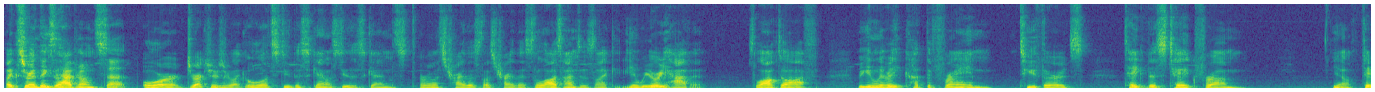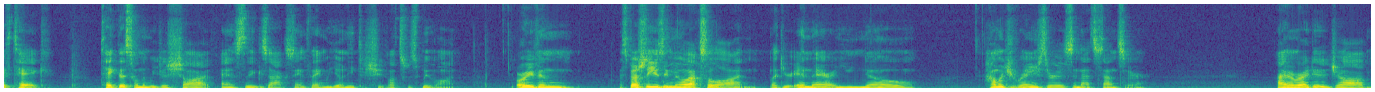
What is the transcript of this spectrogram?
like certain things that happen on set, or directors are like, "Oh, let's do this again, let's do this again, let's, or let's try this, let's try this." And a lot of times it's like, know, we already have it. It's locked off. We can literally cut the frame two thirds, take this take from, you know, fifth take, take this one that we just shot, and it's the exact same thing. We don't need to shoot. Let's just move on. Or even, especially using the Alexa a lot, like you're in there and you know how much range there is in that sensor. I remember I did a job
